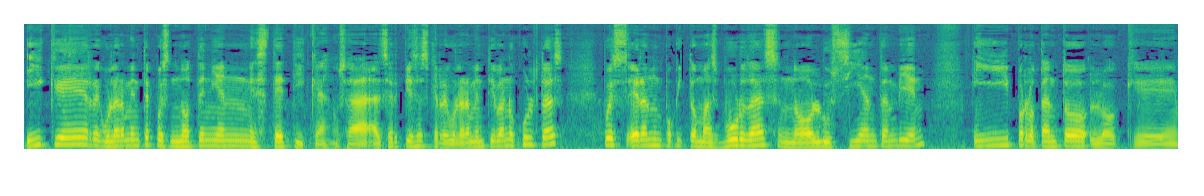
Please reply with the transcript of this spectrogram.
y que regularmente pues no tenían estética, o sea, al ser piezas que regularmente iban ocultas, pues eran un poquito más burdas, no lucían tan bien y por lo tanto lo que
